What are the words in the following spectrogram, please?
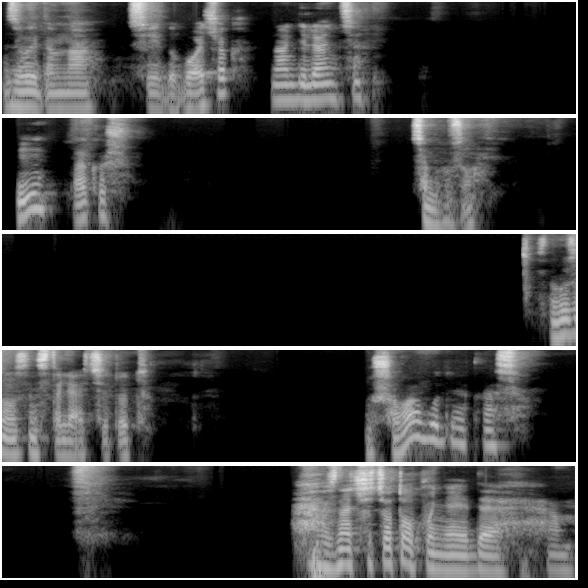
З видом на свій дубочок на ділянці. І також санвузол. Санвузол з інсталяцією тут. Душова буде якраз. Значить, отоплення йде ем,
